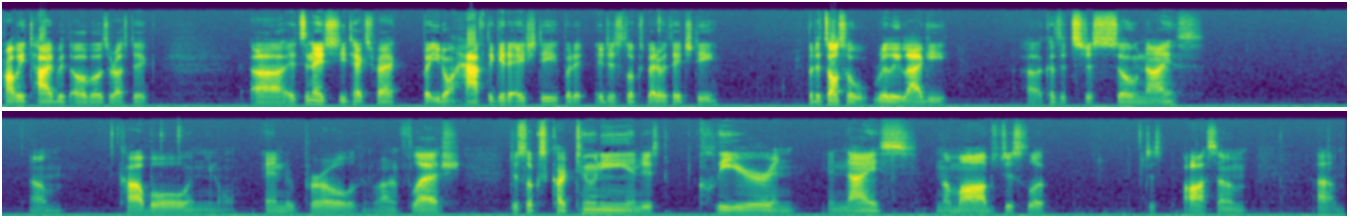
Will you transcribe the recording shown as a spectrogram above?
probably tied with Ovo's Rustic uh, it's an HD text pack, but you don't have to get it HD, but it, it just looks better with HD. But it's also really laggy, because uh, it's just so nice. Um, Cobble and, you know, Ender Pearls and Rotten Flesh. Just looks cartoony and just clear and, and nice. And the mobs just look just awesome. Um,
